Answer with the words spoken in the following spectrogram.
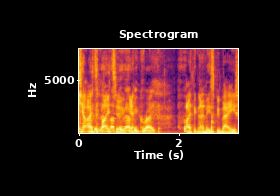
Yeah, I- think, that, I I think that'd be great. I think that needs to be made.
